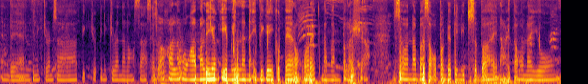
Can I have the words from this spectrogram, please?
And then, pinicturean sa picture, pinicturean na lang sa cellphone. So, akala ko nga mali yung email na naibigay ko. Pero, correct naman pala siya. So, nabasa ko pagdating dito sa bahay, nakita ko na yung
